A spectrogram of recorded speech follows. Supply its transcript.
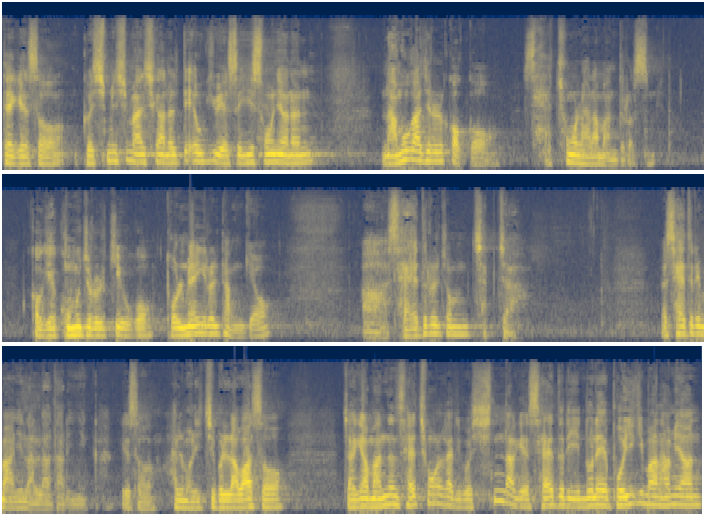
댁에서 그 심심한 시간을 때우기 위해서 이 소녀는 나무가지를 꺾고 새총을 하나 만들었습니다. 거기에 고무줄을 끼우고 돌멩이를 당겨 아 새들을 좀 잡자. 새들이 많이 날아다니니까. 그래서 할머니 집을 나와서 자기가 만든 새총을 가지고 신나게 새들이 눈에 보이기만 하면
